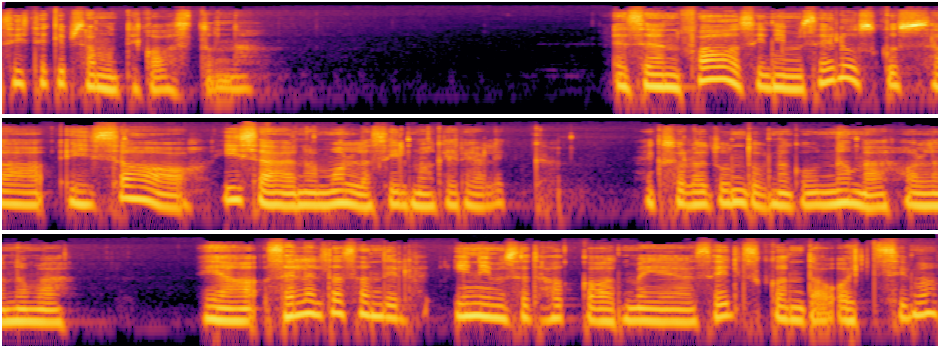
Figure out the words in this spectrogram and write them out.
siis tekib samuti kaastunne. see on faas inimese elus, kus sa ei saa ise enam olla silmakirjalik. eks sulle tundub nagu nõme olla nõme ja sellel tasandil inimesed hakkavad meie seltskonda otsima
